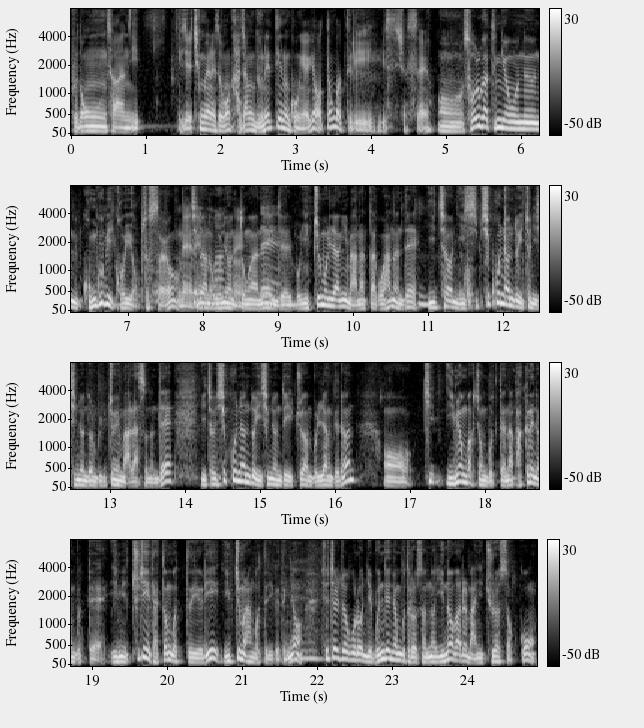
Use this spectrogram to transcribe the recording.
부동산 이- 이제 측면에서 보면 가장 눈에 띄는 공약이 어떤 것들이 있으셨어요? 어, 서울 같은 경우는 공급이 거의 없었어요. 네네. 지난 정말? 5년 네. 동안에 네. 이제 뭐 입주 물량이 많았다고 하는데 음. 2020, 19년도, 2020년도는 입주량이 많았었는데 2019년도, 20년도 입주한 물량들은 어, 기- 이명박 정부 때나 박근혜 정부 때 이미 추진이 됐던 것들이 입주만 한 것들이거든요. 네. 실질적으로 이제 문재인 정부 들어서는 인허가를 많이 줄였었고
